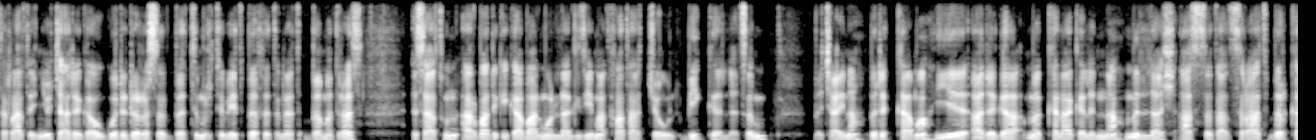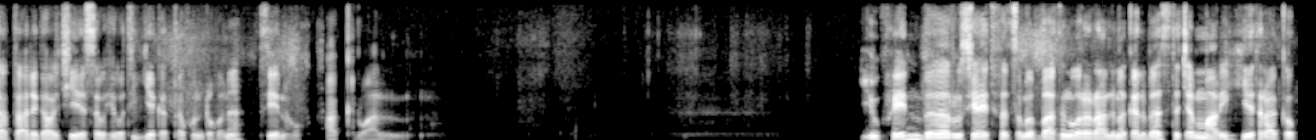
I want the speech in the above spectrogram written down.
ሠራተኞች አደጋው ወደ ደረሰበት ትምህርት ቤት በፍጥነት በመድረስ እሳቱን 40 ደቂቃ ባልሞላ ጊዜ ማጥፋታቸውን ቢገለጽም በቻይና በደካማ የአደጋ መከላከልና ምላሽ አሰጣጥ ስርዓት በርካታ አደጋዎች የሰው ሕይወት እየቀጠፉ እንደሆነ ዜናው አክሏል። ዩክሬን በሩሲያ የተፈጸመባትን ወረራ ለመቀልበስ ተጨማሪ የተራቀቁ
